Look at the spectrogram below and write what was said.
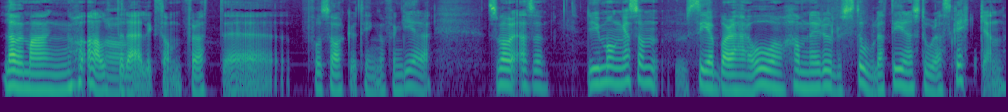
lavemang och allt Ja. det där liksom för att eh, få saker och ting att fungera. Så man, alltså, det är ju många som ser bara det här, åh, hamna i rullstol, att det är den stora skräcken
